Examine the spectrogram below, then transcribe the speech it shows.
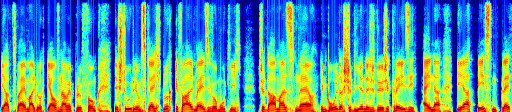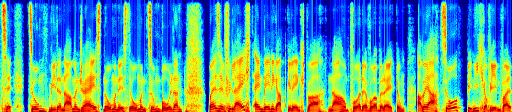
ja zweimal durch die Aufnahmeprüfung des Studiums gleich durchgefallen, weil sie vermutlich schon damals, naja, im Boulder studieren ist natürlich schon crazy. Einer der besten Plätze zum, wie der Name schon heißt, Nomen ist Omen zum Bouldern, weil sie vielleicht ein wenig abgelenkt war nach und vor der Vorbereitung. Aber ja, so bin ich auf jeden Fall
